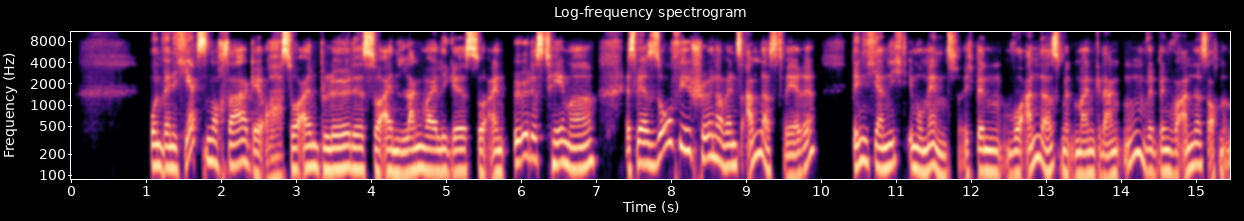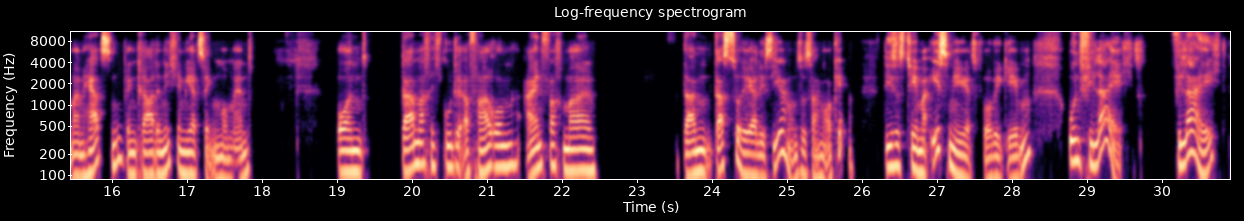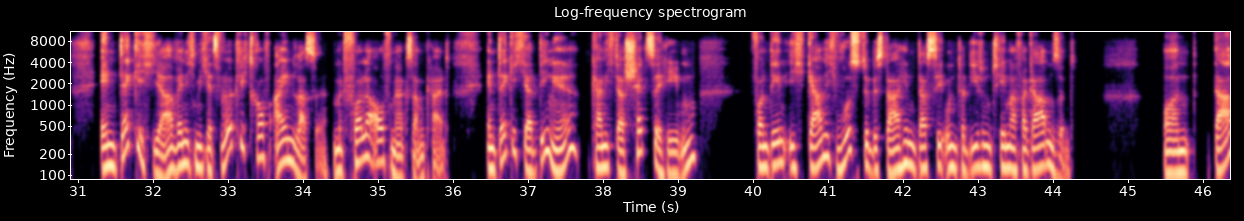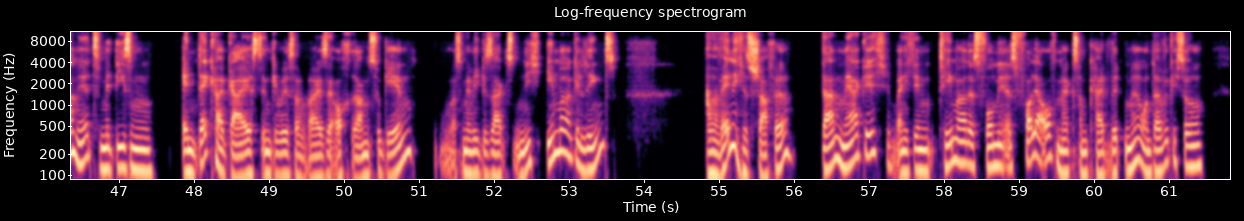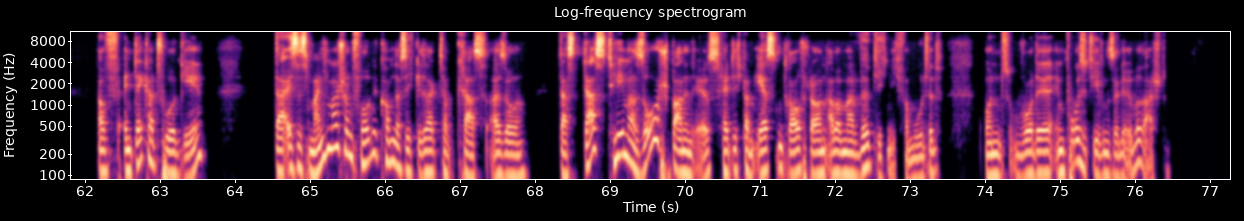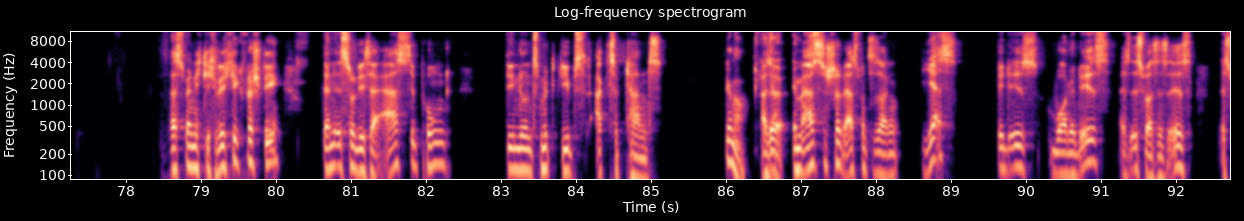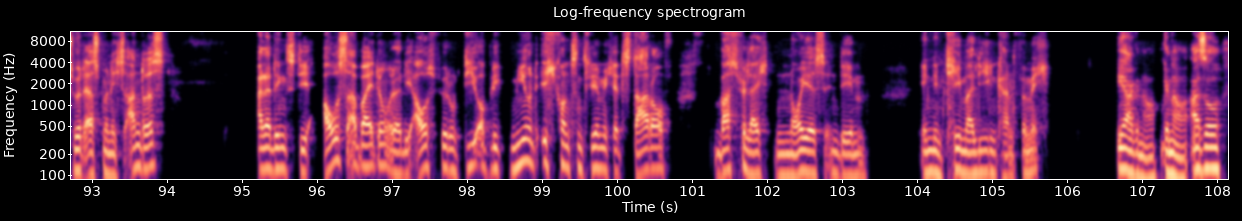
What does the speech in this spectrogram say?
Und wenn ich jetzt noch sage, oh, so ein blödes, so ein langweiliges, so ein ödes Thema, es wäre so viel schöner, wenn es anders wäre, bin ich ja nicht im Moment. Ich bin woanders mit meinen Gedanken, bin woanders auch mit meinem Herzen, bin gerade nicht im jetzigen Moment. Und da mache ich gute Erfahrungen, einfach mal dann das zu realisieren und zu sagen, okay, dieses Thema ist mir jetzt vorgegeben und vielleicht, vielleicht entdecke ich ja, wenn ich mich jetzt wirklich drauf einlasse, mit voller Aufmerksamkeit, entdecke ich ja Dinge, kann ich da Schätze heben, von denen ich gar nicht wusste bis dahin, dass sie unter diesem Thema vergraben sind. Und damit mit diesem Entdeckergeist in gewisser Weise auch ranzugehen, was mir wie gesagt nicht immer gelingt. Aber wenn ich es schaffe, dann merke ich, wenn ich dem Thema, das vor mir ist, volle Aufmerksamkeit widme und da wirklich so auf Entdeckertour gehe, da ist es manchmal schon vorgekommen, dass ich gesagt habe, krass, also dass das Thema so spannend ist, hätte ich beim ersten Draufschauen aber mal wirklich nicht vermutet und wurde im positiven Sinne überrascht. Das heißt, wenn ich dich richtig verstehe, dann ist so dieser erste Punkt, den du uns mitgibst, Akzeptanz. Genau. Also ja. im ersten Schritt erstmal zu sagen, yes, it is what it is, es ist, was es ist, es wird erstmal nichts anderes. Allerdings die Ausarbeitung oder die Ausführung, die obliegt mir und ich konzentriere mich jetzt darauf, was vielleicht Neues in dem, in dem Thema liegen kann für mich. Ja, genau, genau. Also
